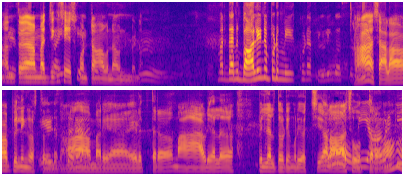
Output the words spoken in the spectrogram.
అంత మజ్జిగ చేసుకుంటాం అవునవును మేడం. మరి దానికి బాగాలేనప్పుడు మీకు కూడా ఫీలింగ్ వస్తుంది? చాలా ఫీలింగ్ వస్తుంది మేడం. ఆ, మరి ఏడుస్తారు మా ఆవిడ పిల్లలతోటి కూడా వచ్చి అలా చూస్తారు. ఆవిడకి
